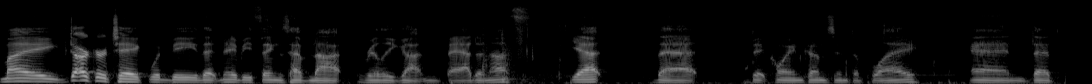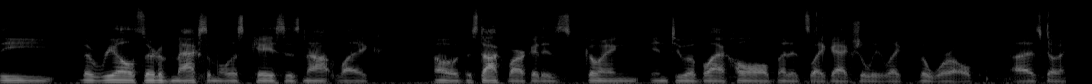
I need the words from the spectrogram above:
my darker take would be that maybe things have not really gotten bad enough yet that bitcoin comes into play and that the the real sort of maximalist case is not like oh the stock market is going into a black hole but it's like actually like the world uh, is going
